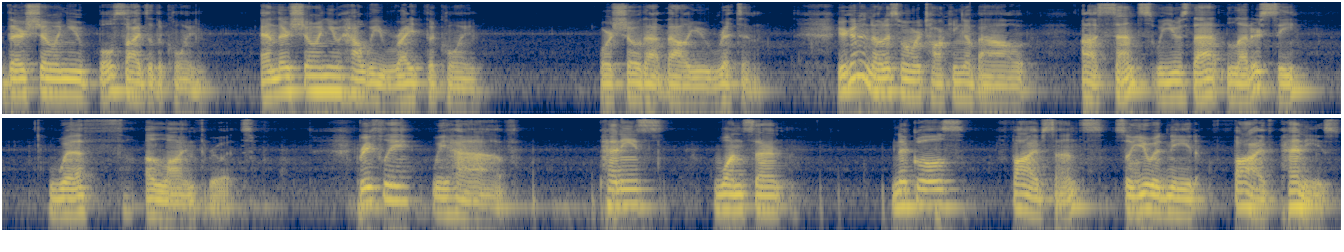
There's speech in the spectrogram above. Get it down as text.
they're showing you both sides of the coin, and they're showing you how we write the coin or show that value written. You're going to notice when we're talking about uh, cents, we use that letter C with a line through it. Briefly, we have pennies, one cent, nickels, five cents. So you would need five pennies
